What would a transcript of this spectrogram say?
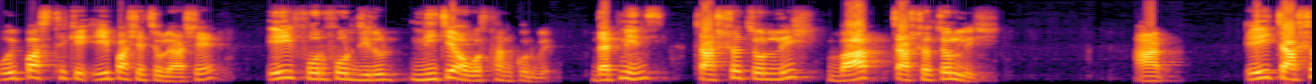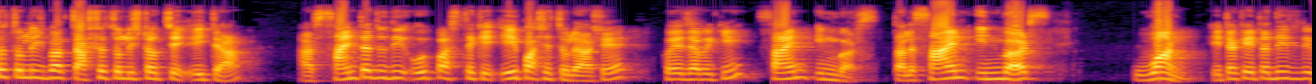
ওই পাশ থেকে এই পাশে চলে আসে, এই ফোর ফোর জিরোর নিচে অবস্থান করবে। দ্যাট মিনস চারশো চল্লিশ বা চারশো চল্লিশ। আর এই চারশো চল্লিশ বা চারশো চল্লিশটা হচ্ছে এইটা। আর সাইনটা যদি ওই পাশ থেকে এই পাশে চলে আসে, হয়ে যাবে কি? সাইন ইনভার্স তাহলে সাইন ইনভার্স ওয়ান এটাকে এটা দিয়ে যদি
